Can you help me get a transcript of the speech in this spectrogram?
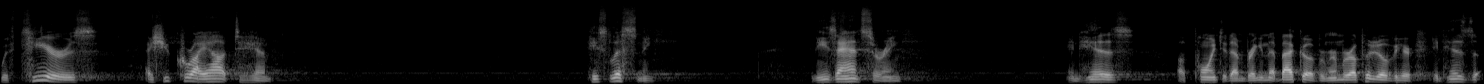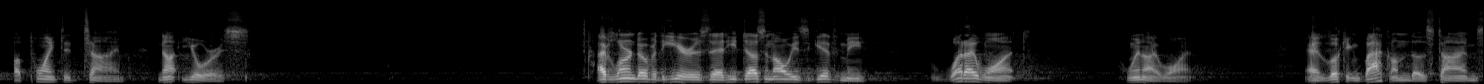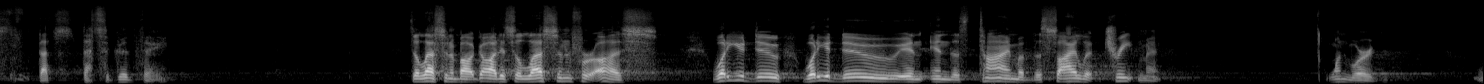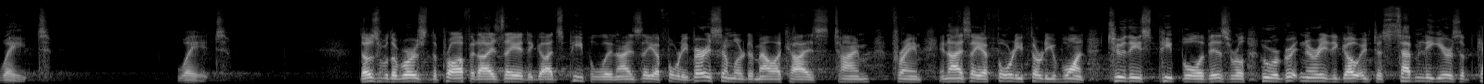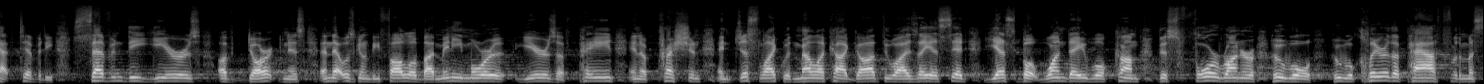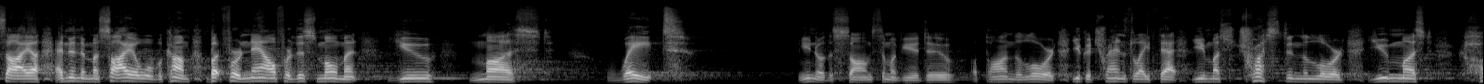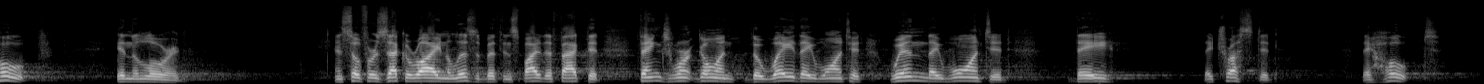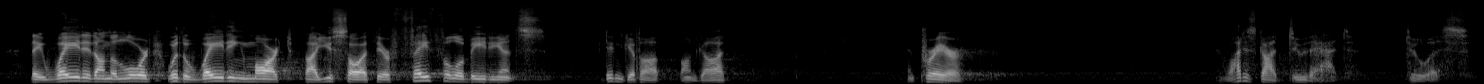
with tears as you cry out to him, he's listening and he's answering in his appointed. I'm bringing that back over. Remember, I put it over here. In His appointed time, not yours. I've learned over the years that He doesn't always give me what I want when I want. And looking back on those times, that's, that's a good thing. It's a lesson about God, it's a lesson for us. What do you do? What do you do in, in this time of the silent treatment? One word wait. Wait. Those were the words of the prophet Isaiah to God's people in Isaiah 40, very similar to Malachi's time frame. In Isaiah 40, 31, to these people of Israel who were getting ready to go into 70 years of captivity, 70 years of darkness, and that was going to be followed by many more years of pain and oppression. And just like with Malachi, God through Isaiah said, Yes, but one day will come this forerunner who will, who will clear the path for the Messiah, and then the Messiah will come. But for now, for this moment, you must wait. You know the song, some of you do, upon the Lord. You could translate that. You must trust in the Lord. You must hope in the Lord. And so, for Zechariah and Elizabeth, in spite of the fact that things weren't going the way they wanted, when they wanted, they, they trusted, they hoped, they waited on the Lord with a waiting marked by, ah, you saw it their faithful obedience. Didn't give up on God. And prayer. And why does God do that to us?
